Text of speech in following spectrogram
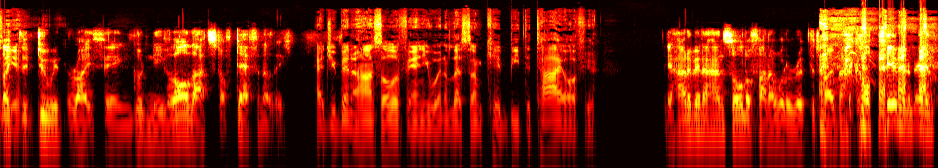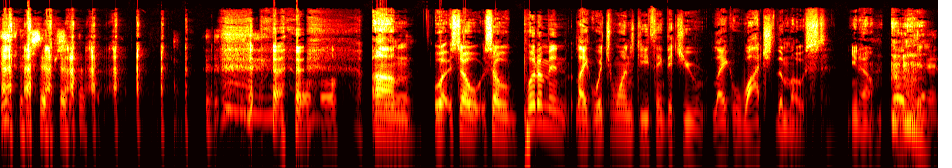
like the doing the right thing good and evil all that stuff definitely had you been a Han Solo fan, you wouldn't have let some kid beat the tie off you. yeah, had I been a Han Solo fan, I would have ripped the tie back off him and made him Uh-oh. Um. wha- So so put them in like which ones do you think that you like watched the most? You know. okay.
